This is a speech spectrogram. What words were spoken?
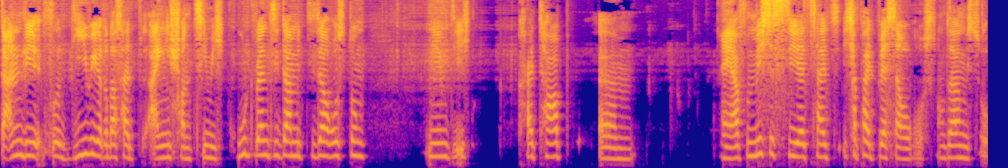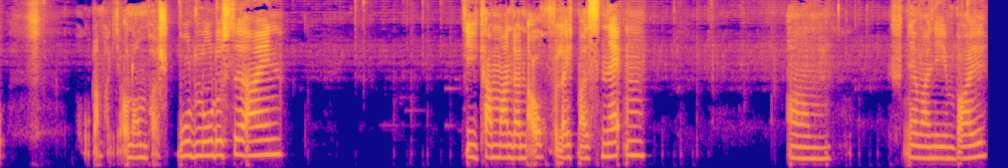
dann wie, für die wäre das halt eigentlich schon ziemlich gut, wenn sie da mit dieser Rüstung nehmen, die ich halt hab. Ähm, naja, für mich ist sie jetzt halt, ich habe halt bessere Rüstung, sagen wir so. Oh, dann packe ich auch noch ein paar Spudlodusse ein. Die kann man dann auch vielleicht mal snacken. Ähm, schnell mal nebenbei.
